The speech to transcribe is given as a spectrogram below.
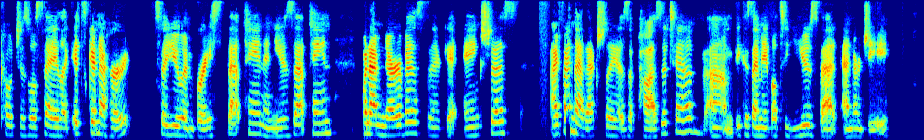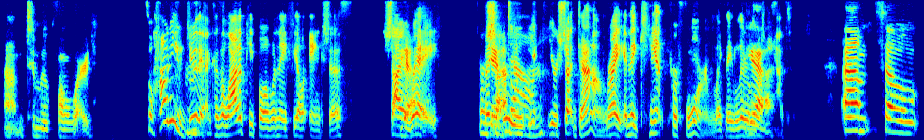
coaches will say, like, it's going to hurt. So you embrace that pain and use that pain. When I'm nervous and I get anxious, I find that actually is a positive um, because I'm able to use that energy um, to move forward. So how do you do Mhm. that? Because a lot of people, when they feel anxious, shy Yeah. away. Or But shut you, down? You're shut down, right? And they can't perform. Like they literally Yeah. can't. Um, so,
